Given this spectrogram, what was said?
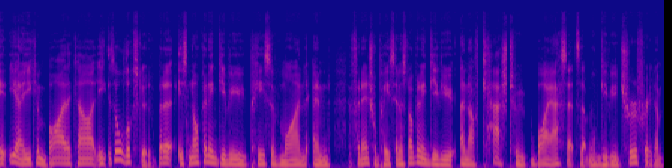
It, yeah, you can buy the car. It all looks good, but it's not going to give you peace of mind and financial peace, and it's not going to give you enough cash to buy assets that will give you true freedom.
